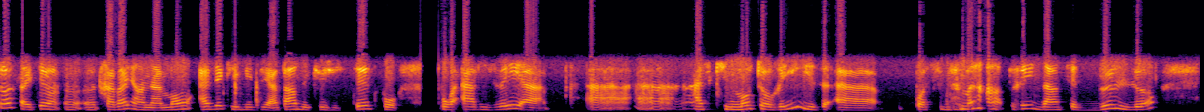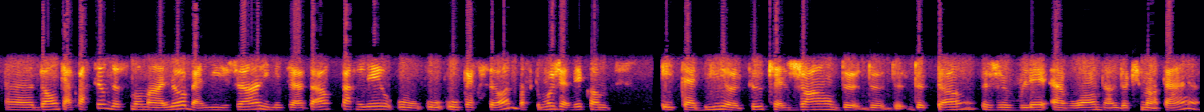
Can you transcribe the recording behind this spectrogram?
ça, ça a été un, travail en amont avec les médiateurs de justice pour, pour arriver à, à, ce qu'ils m'autorisent à possiblement entrer dans cette bulle-là euh, donc, à partir de ce moment-là, ben, les gens, les médiateurs parlaient aux, personnes parce que moi, j'avais comme établi un peu quel genre de, de, de temps je voulais avoir dans le documentaire.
